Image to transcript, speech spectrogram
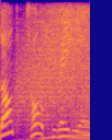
Blog Talk Radio.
